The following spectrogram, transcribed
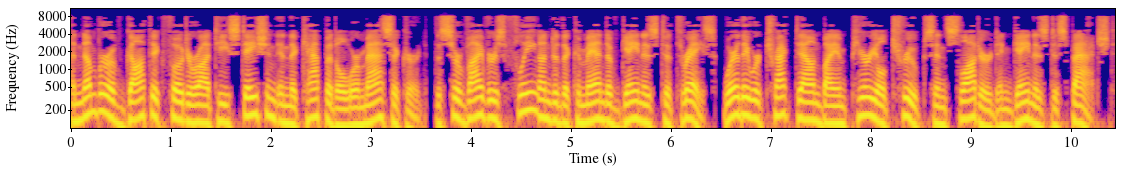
a number of Gothic foederati stationed in the capital were massacred, the survivors fleeing under the command of Gainas to Thrace, where they were tracked down by imperial troops and slaughtered and Gainas dispatched.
